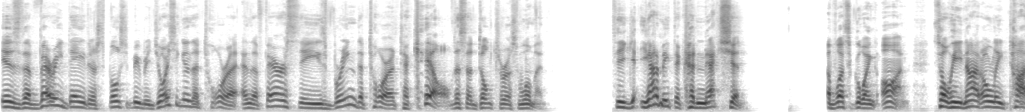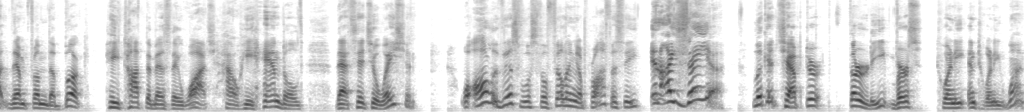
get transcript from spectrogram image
is the very day they're supposed to be rejoicing in the Torah, and the Pharisees bring the Torah to kill this adulterous woman. See, you, got to make the connection of what's going on. So he not only taught them from the book, he taught them as they watch how he handled that situation. Well, all of this was fulfilling a prophecy in Isaiah. Look at chapter 30, verse 20 and 21.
